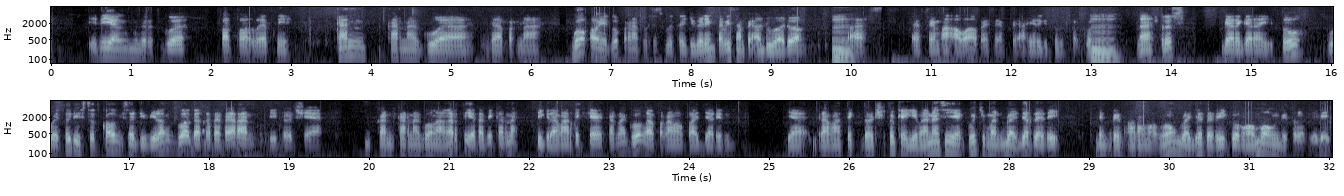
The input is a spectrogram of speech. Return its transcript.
ini yang menurut gue fatal banget nih. Kan karena gue nggak pernah, gue oh ya gue pernah kursus GT juga deh, tapi sampai A2 doang Hmm, pas SMA awal atau SMP akhir gitu lupa gue. hmm, Nah terus gara-gara itu gue itu di Stuttgart bisa dibilang gue agak keteteran di Dutch-nya. Bukan karena gue nggak ngerti ya, tapi karena di gramatik ya, karena gue nggak pernah mau pelajarin ya gramatik Dutch itu kayak gimana sih ya. Gue cuman belajar dari dengerin orang ngomong, belajar dari gue ngomong gitu loh. Jadi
